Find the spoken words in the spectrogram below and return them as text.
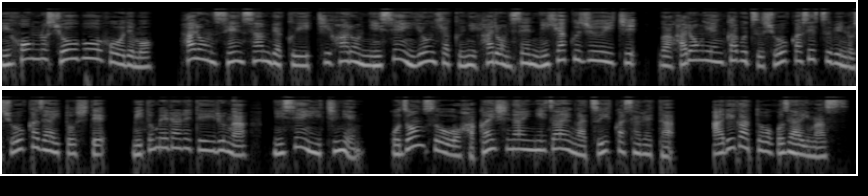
日本の消防法でも、ハロン1301、ハロン2402、ハロン1211がハロン塩化物消火設備の消火剤として認められているが、2001年、オゾン層を破壊しない2剤が追加された。ありがとうございます。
